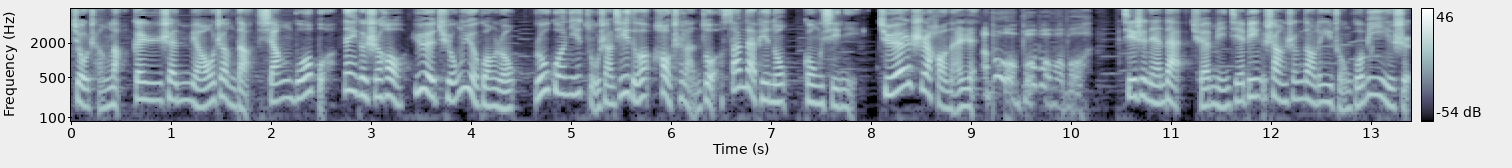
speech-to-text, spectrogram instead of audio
就成了根深苗正的香饽饽。那个时候，越穷越光荣。如果你祖上积德，好吃懒做，三代贫农，恭喜你。绝世好男人啊！不不不不不！七十年代，全民皆兵上升到了一种国民意识，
